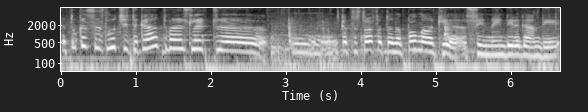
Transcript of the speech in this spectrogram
Е, Тук се случи така, това е след м, катастрофата на по-малкия син на Индира Ганди,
